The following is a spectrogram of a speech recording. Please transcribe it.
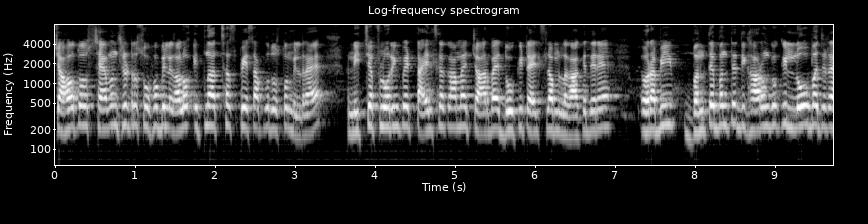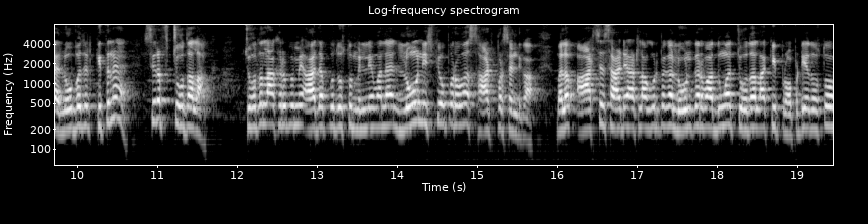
चाहो तो सेवन सीटर सोफा भी लगा लो, इतना अच्छा स्पेस आपको दोस्तों मिल रहा है। नीचे फ्लोरिंग पे टाइल्स का काम है, चार बाय दो की टाइल्स हम लगा के दे रहे हैं। और अभी बनते बनते दिखा रहा हूँ, क्योंकि लो बजट है लो बजट कितना है? सिर्फ़ चौदह लाख। चौदह लाख रुपए में आज आपको दोस्तों मिलने वाला है। लोन इसके ऊपर होगा साठ परसेंट का। मतलब आठ से साढ़े आठ लाख रुपए का लोन करवा दूँगा। चौदह लाख की प्रॉपर्टी है दोस्तों।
